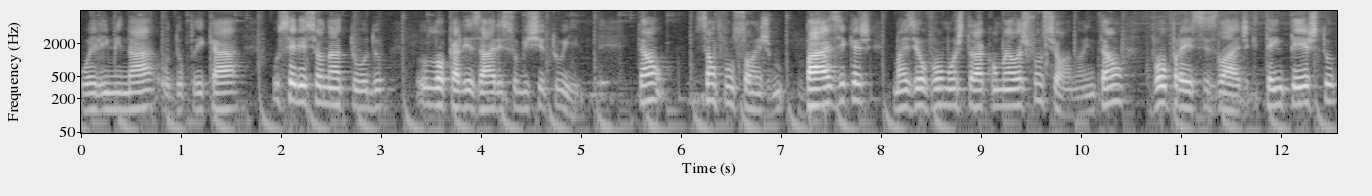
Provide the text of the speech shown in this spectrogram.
o eliminar, o duplicar, o selecionar tudo, o localizar e substituir. Então, são funções básicas, mas eu vou mostrar como elas funcionam. Então, vou para esse slide que tem texto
